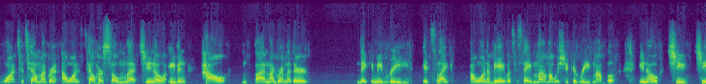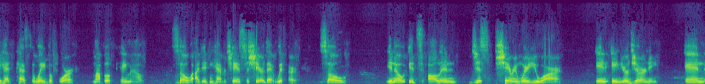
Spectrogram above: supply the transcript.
want to tell my grand. I want to tell her so much. You know, even how by my grandmother making me read, it's like I want to be able to say, "Mom, I wish you could read my book." You know, she she had passed away before my book came out, so mm-hmm. I didn't have a chance to share that with her. So, you know, it's all in just sharing where you are in in your journey and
